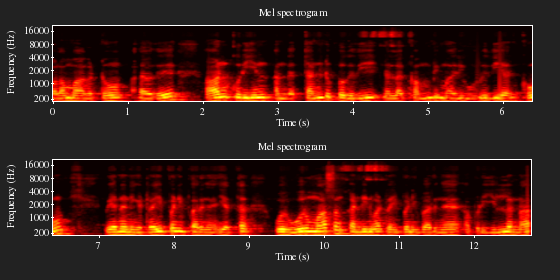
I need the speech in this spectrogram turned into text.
பலமாகட்டும் அதாவது ஆண்குறியின் அந்த தண்டு பகுதி நல்லா கம்பி மாதிரி உறுதியாக இருக்கும். வேணா நீங்கள் ட்ரை பண்ணி பாருங்கள் எத்தனை ஒரு ஒரு மாதம் கண்டினியூவாக ட்ரை பண்ணி பாருங்கள் அப்படி இல்லைன்னா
